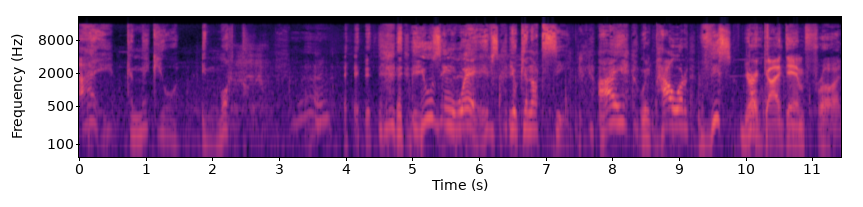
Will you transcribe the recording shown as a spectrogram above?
I can make you immortal. Hmm. Using waves you cannot see, I will power this You're a goddamn fraud.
